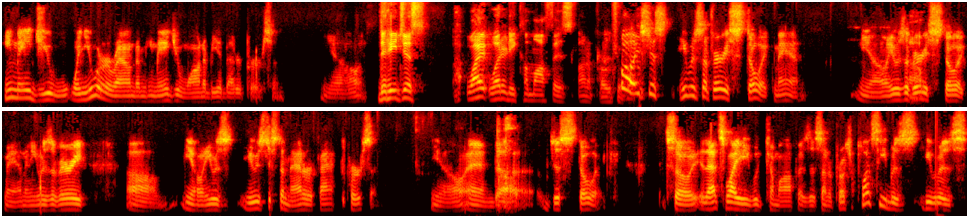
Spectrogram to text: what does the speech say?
he made you when you were around him, he made you want to be a better person. You know, did he just why why did he come off as unapproachable? Well, he's just he was a very stoic man. You know, he was a oh. very stoic man, and he was a very um, you know he was he was just a matter of fact person you know, and uh, just stoic. So that's why he would come off as this unapproachable. Plus, he was he was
